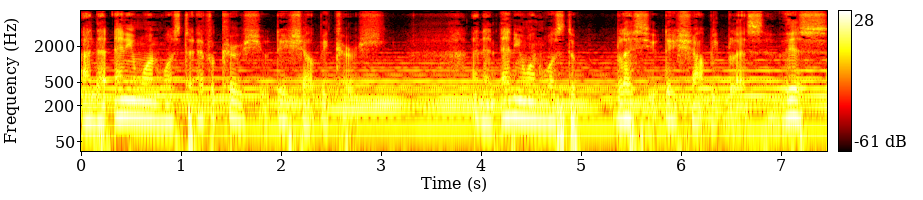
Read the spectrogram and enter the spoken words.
And that anyone was to ever curse you, they shall be cursed. And that anyone was to bless you, they shall be blessed. This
